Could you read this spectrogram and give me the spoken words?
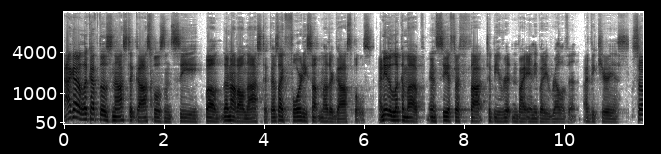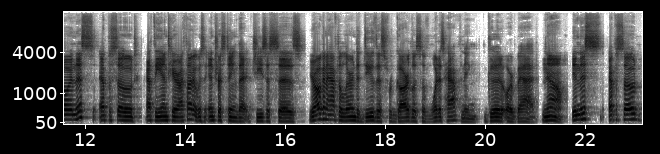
I gotta look up those Gnostic Gospels and see. Well, they're not all Gnostic. There's like 40 something other Gospels. I need to look them up and see if they're thought to be written by anybody relevant. I'd be curious. So, in this episode, at the end here, I thought it was interesting that Jesus says, You're all gonna have to learn to do this regardless of what is happening, good or bad. Now, in this episode,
